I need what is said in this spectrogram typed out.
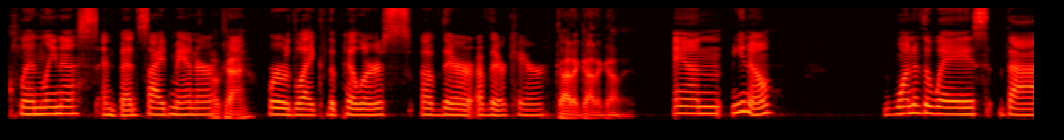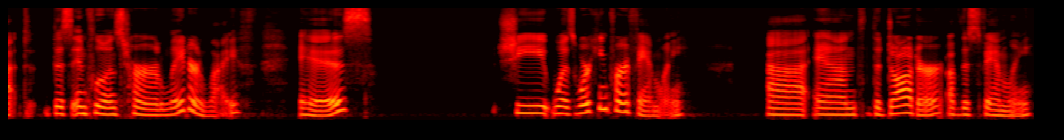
cleanliness and bedside manner Okay. were like the pillars of their of their care. Got it. Got it. Got it. And, you know, one of the ways that this influenced her later life is she was working for a family, uh, and the daughter of this family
